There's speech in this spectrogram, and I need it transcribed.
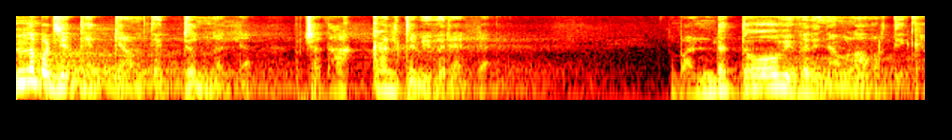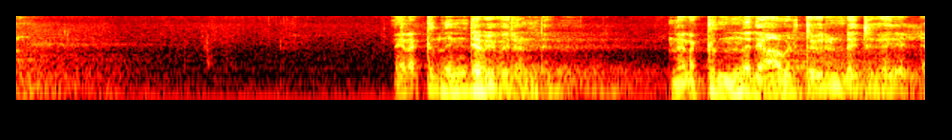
അന്ന് പഠിച്ച തെറ്റാണ് തെറ്റൊന്നുമല്ല. പക്ഷെ അത് അക്കാലത്തെ വിവരമല്ല. പണ്ടത്തോ വിവരം നമ്മൾ ആവർത്തിക്കാം നിനക്ക് നിന്റെ വിവരമുണ്ട്. നിനക്ക് ഇന്ന് രാവിലത്തെ വിവരം ഉണ്ടായിട്ട് കാര്യമല്ല.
